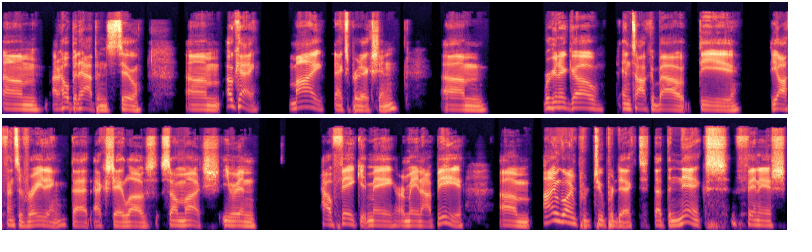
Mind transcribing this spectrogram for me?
Um, I hope it happens too. Um, okay. My next prediction. Um, we're gonna go and talk about the the offensive rating that XJ loves so much, even how fake it may or may not be. Um, I'm going to predict that the Knicks finish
